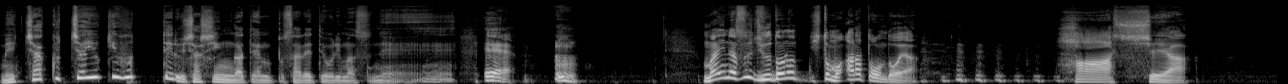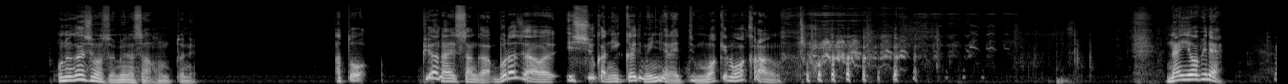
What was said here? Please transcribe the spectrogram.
めちゃくちゃ雪降ってる写真が添付されておりますね。ええ。マイナス10度の人もあらとんどや。はあシェアお願いしますよ皆さん本当に。あとピュアナイスさんがブラジャーは1週間に1回でもいいんじゃないっていうわけのわからん。何曜日ね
